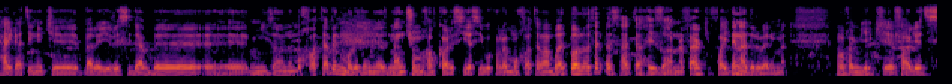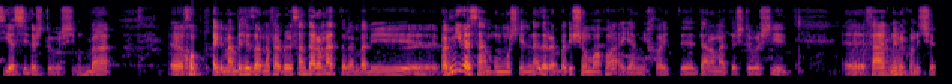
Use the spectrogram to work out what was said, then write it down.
حقیقت اینه که برای رسیدن به میزان مخاطب مورد نیاز من چون می‌خوام کار سیاسی بکنم مخاطبم باید بالاتر از حتی هزار نفر که فایده نداره برای من. ما می‌خوایم یک فعالیت سیاسی داشته باشیم و خب اگه من به هزار نفر برسم درآمد دارم ولی و می‌رسم اون مشکلی ندارم. ولی شماها اگر می‌خواید درآمد داشته باشید فرق نمی‌کنه چه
